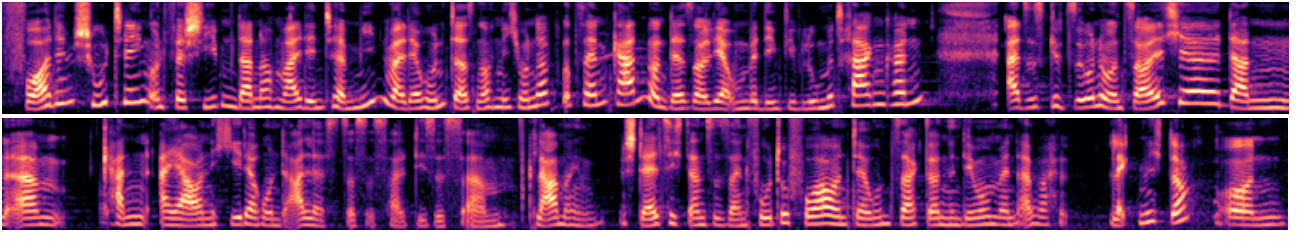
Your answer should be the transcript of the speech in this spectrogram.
vor dem Shooting und verschieben dann nochmal den Termin, weil der Hund das noch nicht 100% kann und der soll ja unbedingt die Blume tragen können. Also es gibt so eine und solche. Dann ähm, kann ah ja auch nicht jeder Hund alles. Das ist halt dieses, ähm, klar, man stellt sich dann so sein Foto vor und der Hund sagt dann in dem Moment einfach, leck mich doch und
